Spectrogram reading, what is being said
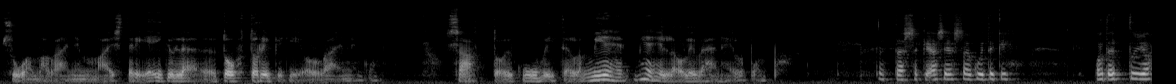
suomalainen maisteri, ei kyllä tohtori piti olla ennen kuin saattoi kuvitella. Miehen, miehillä oli vähän helpompaa. Tässäkin asiassa on kuitenkin otettu jo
